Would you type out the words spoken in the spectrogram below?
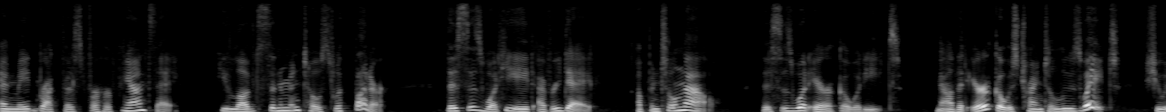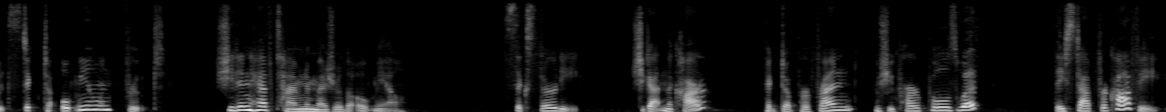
and made breakfast for her fiance. He loved cinnamon toast with butter. This is what he ate every day up until now. This is what Erica would eat. Now that Erica was trying to lose weight, she would stick to oatmeal and fruit. She didn't have time to measure the oatmeal. 6:30. She got in the car, picked up her friend who she carpools with. They stopped for coffee.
